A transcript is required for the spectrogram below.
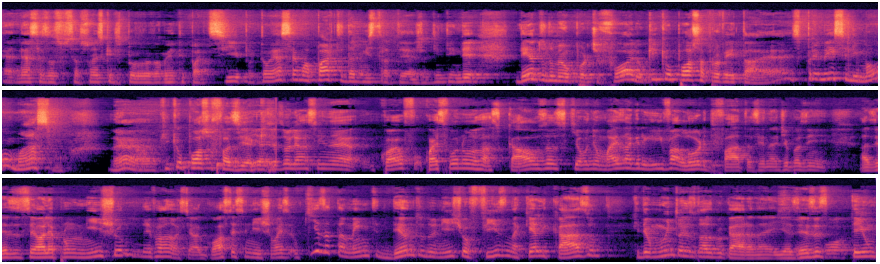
É, nessas associações que eles provavelmente participam. Então, essa é uma parte da minha estratégia, de entender dentro do meu portfólio o que, que eu posso aproveitar. É espremer esse limão ao máximo. Né? O que, que eu posso fazer e aqui? E às vezes olhar assim, né? Quais foram as causas que onde eu mais agreguei valor de fato, assim, né? Tipo assim, às vezes você olha para um nicho e fala, não, assim, eu gosto desse nicho, mas o que exatamente dentro do nicho eu fiz naquele caso que deu muito resultado pro cara, né? E às vezes tem um,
